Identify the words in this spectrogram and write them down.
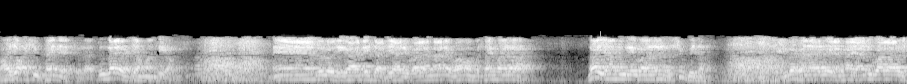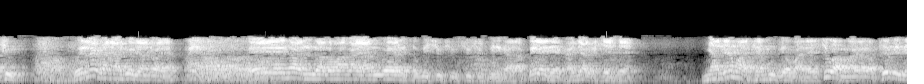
ဘာကြောင့်အရှုခိုင်းတယ်ဆိုတာသူကရဲ့ကြံမှန်သိအောင်အဲတို့တို့ဒီကအနိစ္စတရားတွေဘာလဲငါနဲ့ဘာမှမဆိုင်ပါလား ငါရံသူတွေပါလဲလို့ရှုပေးကြတာဒီဘက်ခန္ဓာတွေ့တယ်ငါရံသူပါလားလို့ရှုဝေဒနာခန္ဓာတွေ့ပြန်တော့လေအေးငါလူသာသမားငါရံသူပဲလို့ဆိုပြီးရှုရှုရှုရှုပြီးဒီကလာပေးလိုက်တဲ့ခါကြလို့ရှင်းရှင်းညာထဲမှာထင်မှုပြောပါတယ်ရှုရမှာကတော့ဖြစ်ဖြစ်ပြ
